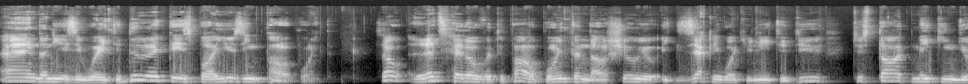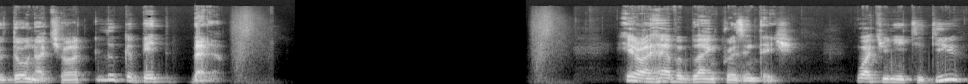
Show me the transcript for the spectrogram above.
And an easy way to do it is by using PowerPoint. So let's head over to PowerPoint and I'll show you exactly what you need to do to start making your donut chart look a bit better. Here I have a blank presentation. What you need to do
